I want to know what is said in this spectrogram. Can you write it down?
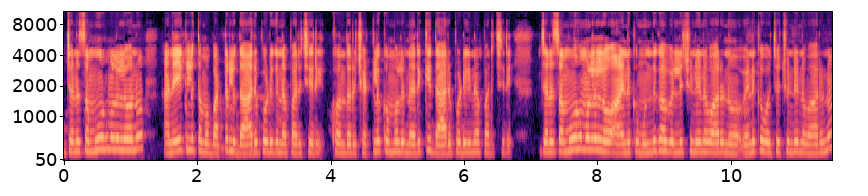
జనసమూహములలోనూ అనేకులు తమ బట్టలు దారి పొడిగిన పరిచిరి. కొందరు చెట్ల కొమ్మలు నరికి దారి పొడిగిన పరిచిరి. జనసమూహములలో ఆయనకు ముందుగా వెళ్ళుచుండిన వారును వెనుక వచ్చుచుండిన వారును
